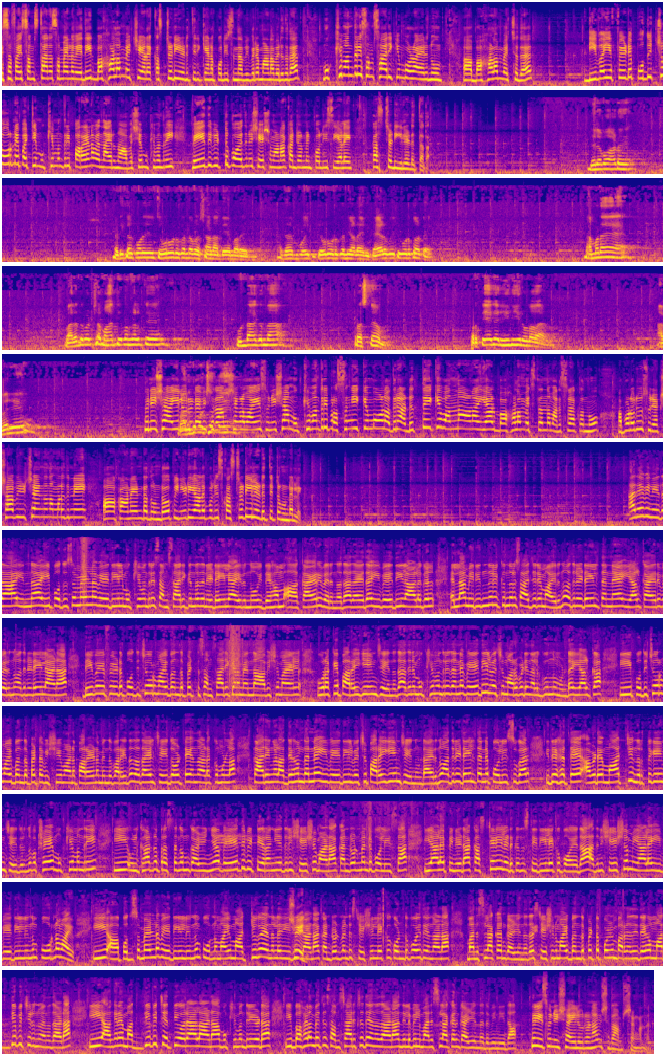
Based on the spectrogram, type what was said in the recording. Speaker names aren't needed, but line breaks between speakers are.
S F I സംസ്ഥാന സമ്മേളന വേദിയിൽ ബഹളം വെച്ചയാളെ കസ്റ്റഡിയിൽ എടുത്തിരിക്കുകയാണ് പോലീസ് എന്ന വിവരമാണ് വരുന്നത്. മുഖ്യമന്ത്രി സംസാരിക്കുമ്പോഴായിരുന്നു ബഹളം വെച്ചത്. ഡിവൈഎഫ്ഐയുടെ പൊതിച്ചോറിനെ പറ്റി മുഖ്യമന്ത്രി പറയണമെന്നായിരുന്നു ആവശ്യം. മുഖ്യമന്ത്രി വേദി വിട്ടുപോയതിനു ശേഷമാണ് കന്റോൺമെന്റ് പോലീസ് ഇയാളെ കസ്റ്റഡിയിലെടുത്തത്.
നിലപാട് മെഡിക്കൽ കോളേജിൽ ചോറ് കൊടുക്കേണ്ട പ്രശ്നമാണ് അദ്ദേഹം പറയുന്നത്. അദ്ദേഹം പോയിട്ട് ചോറ് കൊടുക്കേണ്ട ആളായിരിക്കും. അയാൾ പോയിട്ട് കൊടുത്തോട്ടെ? നമ്മുടെ വലതുപക്ഷ മാധ്യമങ്ങൾക്ക് ഉണ്ടാകുന്ന പ്രശ്നം പ്രത്യേക രീതിയിലുള്ളതാണ്. അവർ
സുനിഷ വിശദാംശങ്ങളുമായി സുനിഷ മുഖ്യമന്ത്രി പ്രസംഗിക്കുമ്പോൾ അതിനടുത്തേക്ക് വന്നാണ് ഇയാൾ ബഹളം വെച്ചതെന്ന് മനസ്സിലാക്കുന്നു. അപ്പോൾ ഒരു സുരക്ഷാ വീഴ്ച എന്ന് നമ്മൾ ഇതിനെ കാണേണ്ടതുണ്ടോ. പിന്നീട് ഇയാളെ പോലീസ് കസ്റ്റഡിയിൽ എടുത്തിട്ടുമുണ്ടല്ലേ?
അതെ വിനീത. ഇന്ന് ഈ പൊതുസമ്മേളന വേദിയിൽ മുഖ്യമന്ത്രി സംസാരിക്കുന്നതിനിടയിലായിരുന്നു ഇദ്ദേഹം കയറി വരുന്നത്. അതായത് ഈ വേദിയിൽ ആളുകൾ എല്ലാം ഇരുന്നിരിക്കുന്ന ഒരു സാഹചര്യമായിരുന്നു. അതിനിടയിൽ തന്നെ ഇയാൾ കയറി വരുന്നു. അതിനിടയിലാണ് ഡിവൈഎഫ്ഐയുടെ പൊതുച്ചോറുമായി ബന്ധപ്പെട്ട് സംസാരിക്കണമെന്ന ആവശ്യമായ ഉറക്കെ പറയുകയും ചെയ്യുന്നത്. അതിന് മുഖ്യമന്ത്രി തന്നെ വേദിയിൽ വെച്ച് മറുപടി നൽകുന്നുമുണ്ട്. ഇയാൾക്ക് ഈ പൊതുച്ചോറുമായി ബന്ധപ്പെട്ട വിഷയമാണ് പറയണമെന്ന് പറയുന്നത്. അതായത് ചെയ്തോട്ടെ എന്നടക്കമുള്ള കാര്യങ്ങൾ അദ്ദേഹം തന്നെ ഈ വേദിയിൽ വെച്ച് പറയുകയും ചെയ്യുന്നുണ്ടായിരുന്നു. അതിനിടയിൽ തന്നെ പോലീസുകാർ ഇദ്ദേഹത്തെ അവിടെ മാറ്റി നിർത്തുകയും ചെയ്തിരുന്നു. പക്ഷേ മുഖ്യമന്ത്രി ഈ ഉദ്ഘാടന പ്രസംഗം കഴിഞ്ഞ് വേദി വിട്ടിറങ്ങിയതിനു ശേഷമാണ് കന്റോൺമെന്റ് പോലീസ് ഇയാളെ പിന്നീട് കസ്റ്റഡിയിൽ എടുക്കുന്ന സ്ഥിതിയിലേക്ക് പോയത്. അതിനുശേഷം ഇയാളെ ഈ വേദിയിൽ നിന്നും പൂർണമായും ഈ പൊതുസമ്മേളന വേദിയിൽ നിന്നും പൂർണമായും മാറ്റുക എന്നുള്ള രീതിയിലാണ് കന്റോൺമെന്റ് സ്റ്റേഷനിലേക്ക് കൊണ്ടുപോയത് എന്നാണ് മനസ്സിലാക്കാൻ കഴിയുന്നത്. സ്റ്റേഷനുമായി ബന്ധപ്പെട്ടപ്പോഴും പറഞ്ഞത് ഇദ്ദേഹം മദ്യപിച്ചിരുന്നു എന്നതാണ്. ഈ അങ്ങനെ മദ്യപിച്ചെത്തിയ ഒരാളാണ് മുഖ്യമന്ത്രിയുടെ ഈ ബഹളം വെച്ച് സംസാരിച്ചത് എന്നതാണ് നിലവിൽ മനസ്സിലാക്കാൻ കഴിയുന്നത് വിനീത.
ശരി സുനിഷ വിശദാംശങ്ങൾ.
